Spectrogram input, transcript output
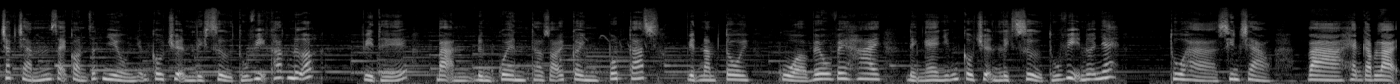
Chắc chắn sẽ còn rất nhiều những câu chuyện lịch sử thú vị khác nữa. Vì thế, bạn đừng quên theo dõi kênh podcast Việt Nam Tôi của VOV2 để nghe những câu chuyện lịch sử thú vị nữa nhé. Thu Hà xin chào và hẹn gặp lại.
